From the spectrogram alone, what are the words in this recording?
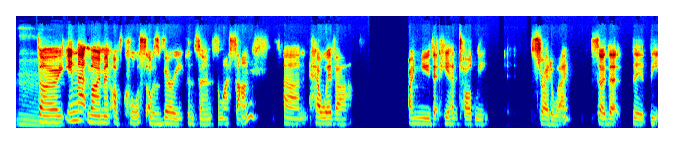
mm. so in that moment of course i was very concerned for my son. Um, however i knew that he had told me straight away so that the the,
